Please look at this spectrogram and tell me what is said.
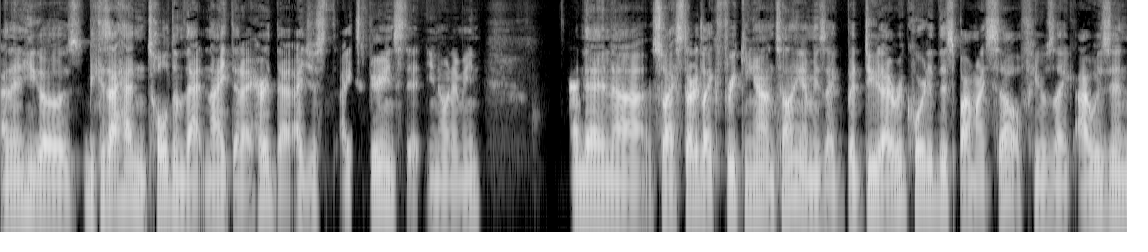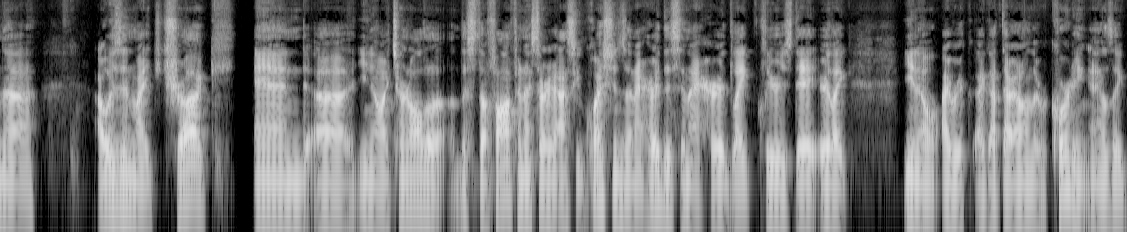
And then he goes, because I hadn't told him that night that I heard that. I just I experienced it. You know what I mean? And then uh so I started like freaking out and telling him, he's like, but dude, I recorded this by myself. He was like, I was in uh I was in my truck and uh you know, I turned all the the stuff off and I started asking questions and I heard this and I heard like clear as day or like, you know, I I got that on the recording and I was like,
